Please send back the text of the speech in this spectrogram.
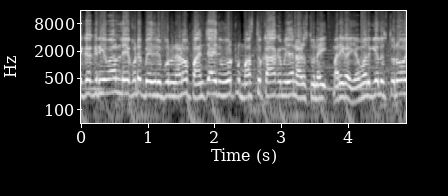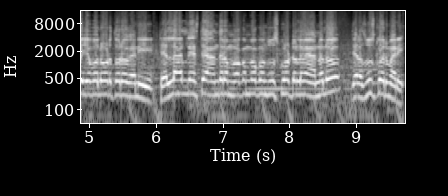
ఏకగ్రీవాలు లేకుంటే బెదిరింపులు నడవ పంచాయతీ ఓట్లు మస్తు కాక మీద నడుస్తున్నాయి. మరి ఇక ఎవరు గెలుస్తారో ఎవరు ఓడుతారో గాని తెల్లారులేస్తే అందరం ముఖం ముఖం చూసుకున్నట్టు అన్నలు. జర చూసుకోరు మరి.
